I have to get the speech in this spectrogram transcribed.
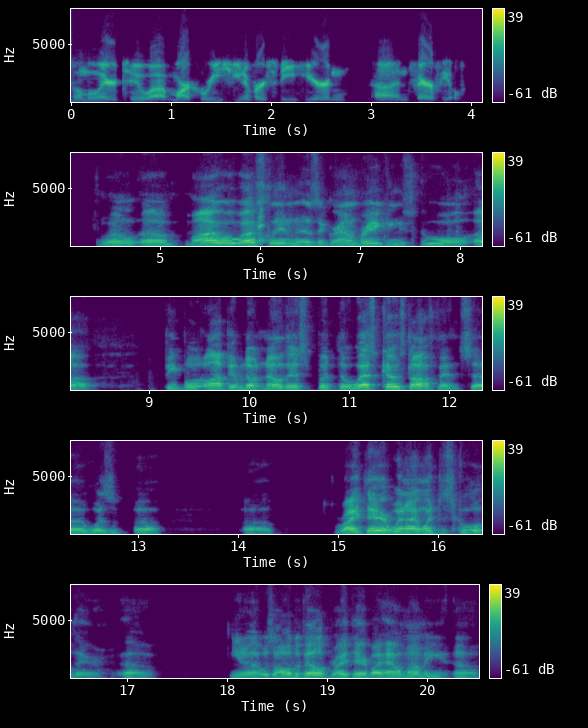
similar to uh, Maharishi University here in uh, in Fairfield. Well, um, Iowa Wesleyan is a groundbreaking school. Uh, people, a lot of people don't know this, but the West Coast offense uh, was right there when I went to school there. you know, that was all developed right there by Hal Mumme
